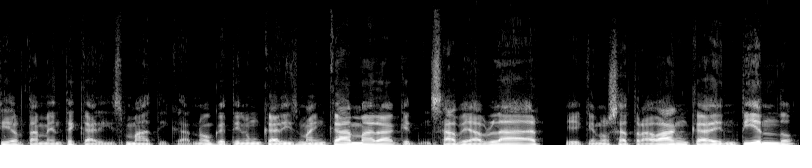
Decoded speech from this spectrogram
ciertamente carismática, ¿no? Que tiene un carisma en cámara, que sabe hablar, eh, que no se atrabanca, entiendo,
